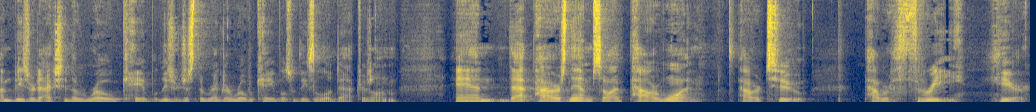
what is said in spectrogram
these are actually the Rode cable. These are just the regular Rode cables with these little adapters on them. And that powers them. So I power one, power two, power three here.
